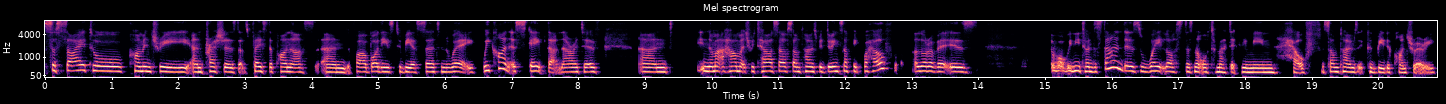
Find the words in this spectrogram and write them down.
societal commentary and pressures that's placed upon us and for our bodies to be a certain way, we can't escape that narrative. And no matter how much we tell ourselves sometimes we're doing something for health, a lot of it is what we need to understand is weight loss does not automatically mean health. Sometimes it could be the contrary.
